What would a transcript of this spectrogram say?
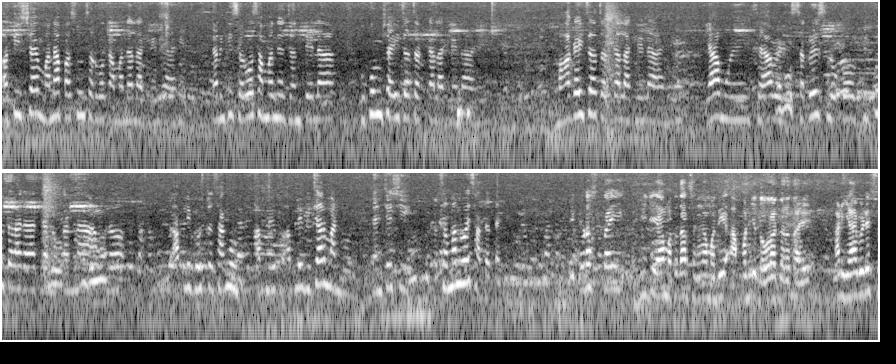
अतिशय मनापासून सर्व कामाला लागलेले आहेत कारण की सर्वसामान्य जनतेला हुकुमशाहीचा चटका लागलेला आहे. महागाईचा चटका लागलेला आहे. यामुळे यावेळी सगळेच लोक बिलकुल तळागाळातल्या लोकांना आपलं आपली गोष्ट सांगून आपले आपले विचार मांडून त्यांच्याशी समन्वय साधत आहे. एकूणच काही ही जे या मतदारसंघामध्ये आपण जे दौरा करत आहे आणि यावेळेस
